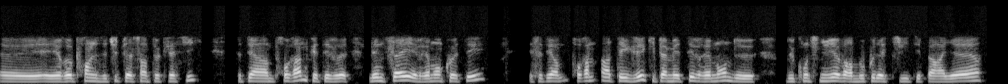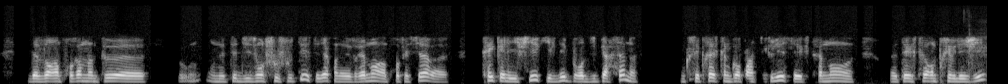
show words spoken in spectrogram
et reprendre les études de façon un peu classique. C'était un programme qui était l'ENSAI est vraiment coté et c'était un programme intégré qui permettait vraiment de, de continuer à avoir beaucoup d'activités par ailleurs, d'avoir un programme un peu on était disons chouchouté, c'est-à-dire qu'on avait vraiment un professeur euh, très qualifié qui venait pour 10 personnes. Donc c'est presque un cours particulier, c'est extrêmement, on était extrêmement privilégié.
